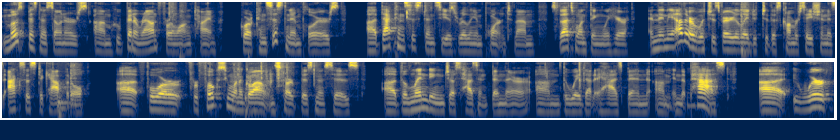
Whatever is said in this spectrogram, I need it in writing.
most business owners um, who've been around for a long time, who are consistent employers, uh, that consistency is really important to them. So that's one thing we hear. And then the other, which is very related to this conversation, is access to capital. Uh, for for folks who want to go out and start businesses, uh, the lending just hasn't been there um, the way that it has been um, in the past. Uh, we're,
